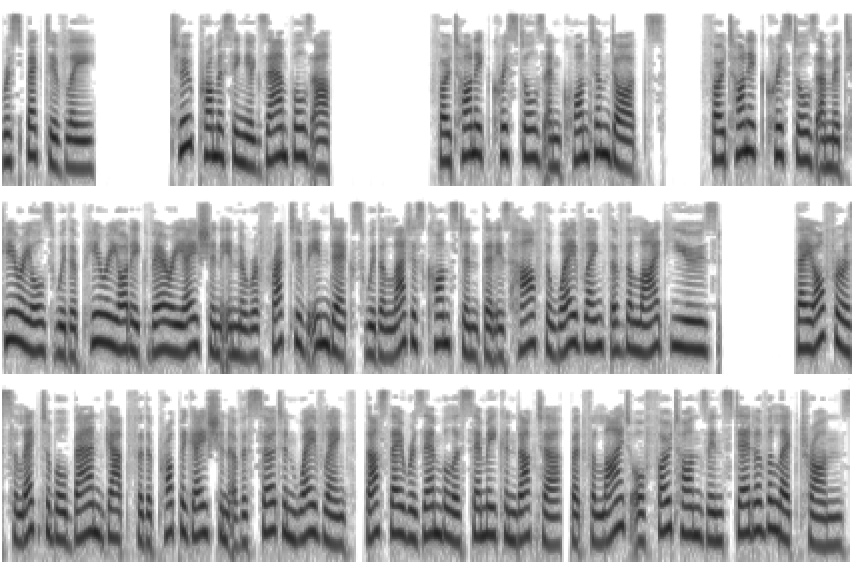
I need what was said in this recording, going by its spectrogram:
respectively. Two promising examples are photonic crystals and quantum dots. Photonic crystals are materials with a periodic variation in the refractive index with a lattice constant that is half the wavelength of the light used. They offer a selectable band gap for the propagation of a certain wavelength, thus they resemble a semiconductor, but for light or photons instead of electrons.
